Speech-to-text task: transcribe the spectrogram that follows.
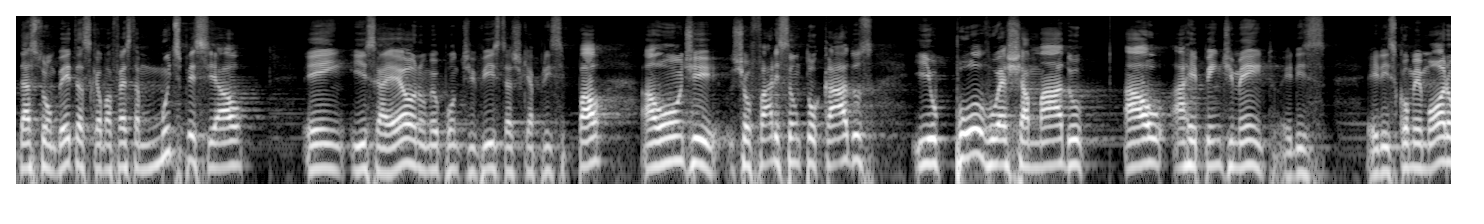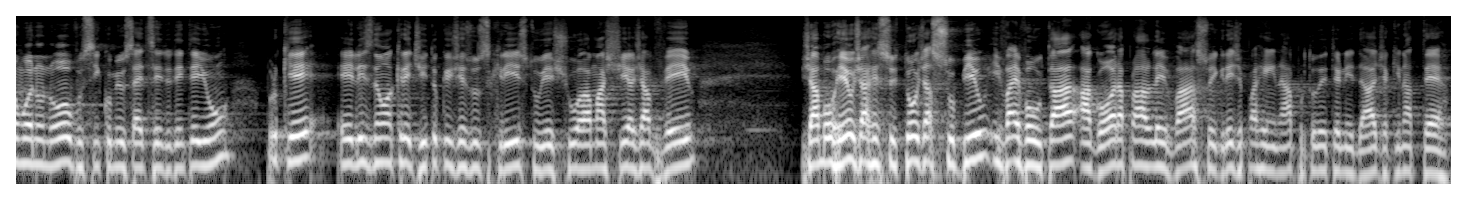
das trombetas, que é uma festa muito especial em Israel, no meu ponto de vista, acho que é a principal, aonde os chofares são tocados e o povo é chamado ao arrependimento. Eles eles comemoram o ano novo 5781 porque eles não acreditam que Jesus Cristo, Yeshua HaMashiach já veio, já morreu, já ressuscitou, já subiu e vai voltar agora para levar a sua igreja para reinar por toda a eternidade aqui na terra.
